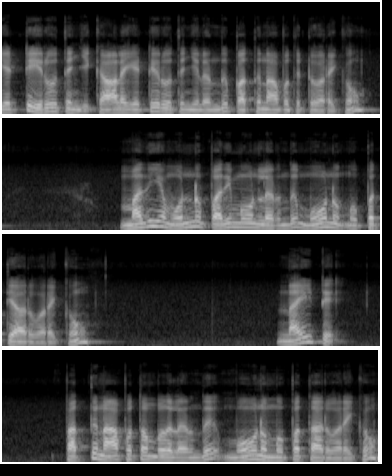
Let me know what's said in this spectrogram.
எட்டு இருபத்தஞ்சி காலை எட்டு இருபத்தஞ்சிலேருந்து பத்து நாற்பத்தெட்டு வரைக்கும். மதியம் ஒன்று பதிமூணுலேருந்து மூணு முப்பத்தி ஆறு வரைக்கும். நைட்டு பத்து நாற்பத்தொம்பதுலேருந்து மூணு முப்பத்தாறு வரைக்கும்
